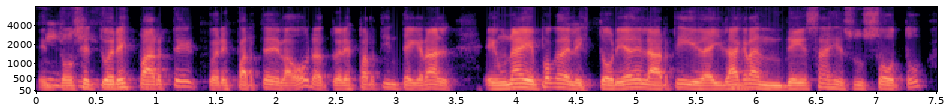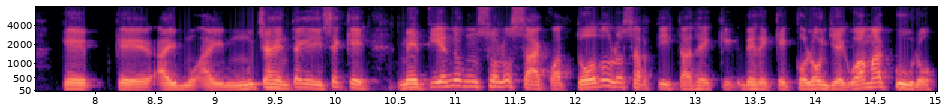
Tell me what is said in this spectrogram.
Entonces tú eres parte, tú eres parte de la obra, tú eres parte integral. En una época de la historia del arte y de ahí la grandeza de Jesús Soto, que, que hay, hay, mucha gente que dice que metiendo en un solo saco a todos los artistas que, desde que Colón llegó a Macuro,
